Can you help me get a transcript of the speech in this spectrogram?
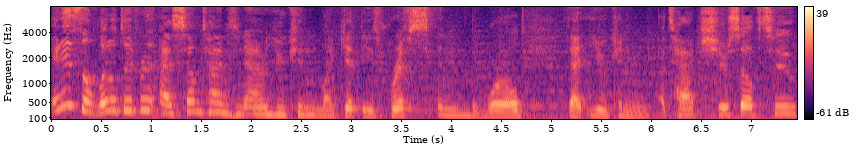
It is a little different as sometimes now you can like get these rifts in the world that you can attach yourself to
